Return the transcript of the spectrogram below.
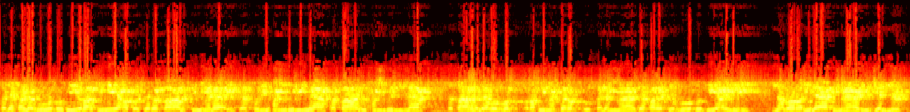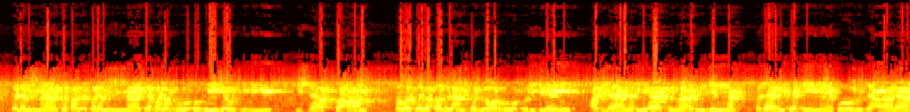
فدخل الروح في رأسه عطس فقالت الملائكة قل الحمد لله. فقال الحمد لله. فقال له الرب رحمك ربك. فلما دخلت الروح في عينيه نظر إلى ثمار الجنة. فلما دخل فلما دخل الروح في جوفه اشتهى الطعام. فوثب قبل أن تبلغ الروح رجليه عدلان إلى ثمار الجنة فذلك حين يقول تعالى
